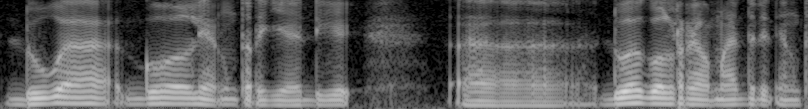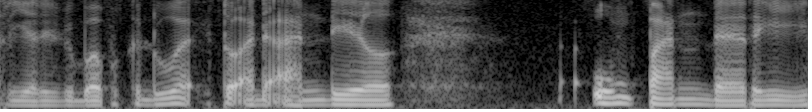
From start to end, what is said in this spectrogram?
Dua gol yang terjadi uh, dua gol Real Madrid yang terjadi di babak kedua itu ada andil umpan dari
